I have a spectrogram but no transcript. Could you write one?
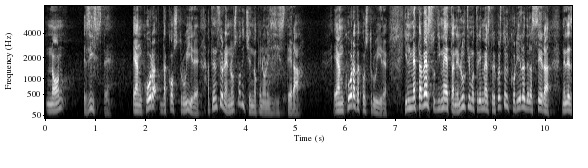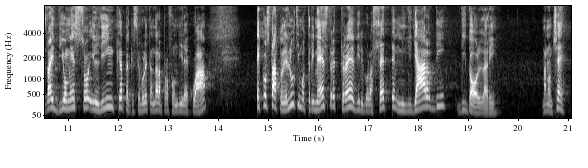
non esiste, è ancora da costruire. Attenzione, non sto dicendo che non esisterà, è ancora da costruire. Il metaverso di Meta nell'ultimo trimestre, questo è il Corriere della Sera, nelle slide vi ho messo il link perché se volete andare a approfondire qua, è costato nell'ultimo trimestre 3,7 miliardi di dollari, ma non c'è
